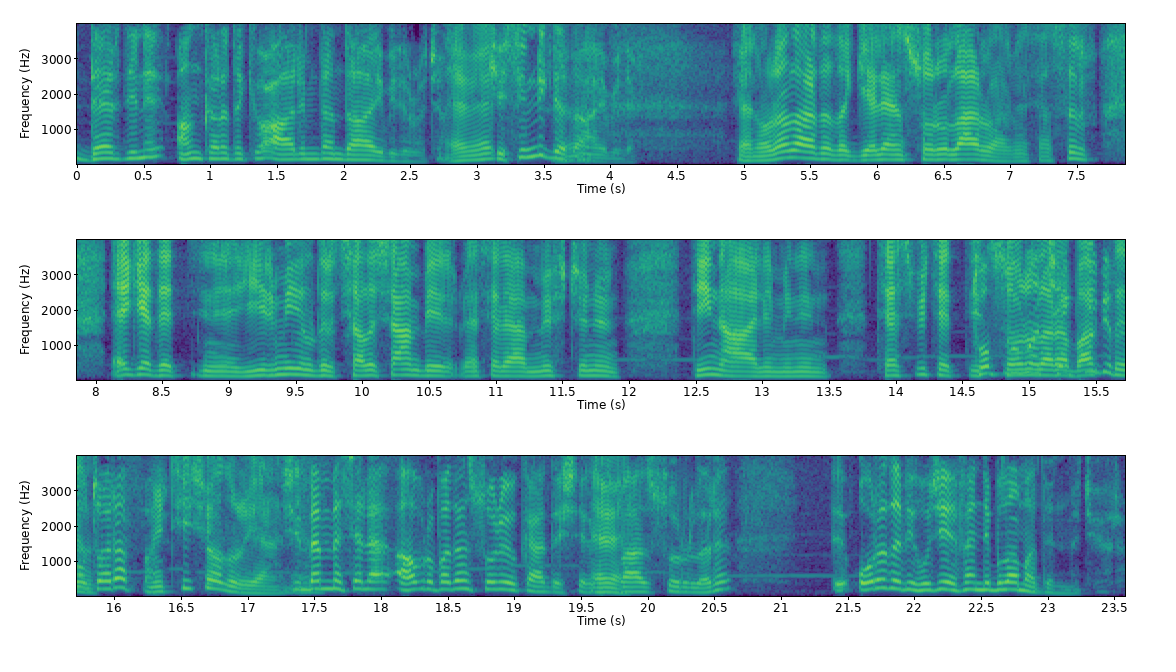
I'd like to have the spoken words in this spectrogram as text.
derdini Ankara'daki o alimden daha iyi bilir hocam. Evet. Kesinlikle evet. daha iyi bilir. Yani oralarda da gelen sorular var. Mesela sırf Ege'de 20 e, yıldır çalışan bir mesela müftünün, din aliminin tespit ettiği Topluma sorulara baktığın bir fotoğraf var. müthiş olur yani. Şimdi ben mesela Avrupa'dan soruyor kardeşlerimiz evet. bazı soruları. E, orada bir hoca efendi bulamadın mı diyorum.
